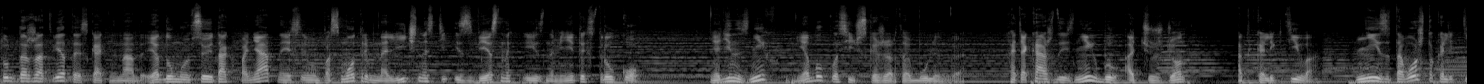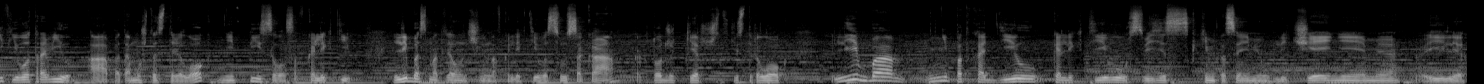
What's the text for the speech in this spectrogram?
тут даже ответа искать не надо. Я думаю, все и так понятно, если мы посмотрим на личности известных и знаменитых стрелков. Ни один из них не был классической жертвой буллинга, хотя каждый из них был отчужден от коллектива. Не из-за того, что коллектив его травил, а потому что стрелок не вписывался в коллектив. Либо смотрел на членов коллектива свысока, как тот же керченский стрелок, либо не подходил коллективу в связи с какими-то своими увлечениями или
